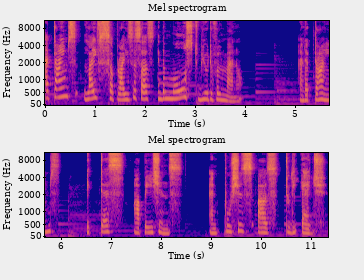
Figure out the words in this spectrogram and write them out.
At times, life surprises us in the most beautiful manner, and at times, it tests our patience and pushes us to the edge.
